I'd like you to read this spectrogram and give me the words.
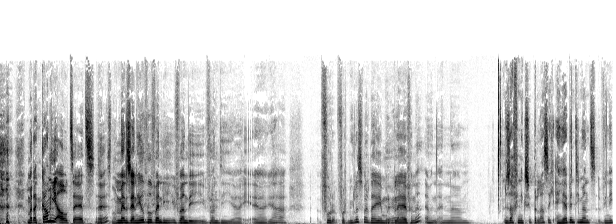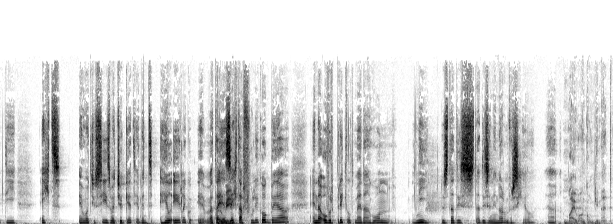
maar dat kan niet altijd. hè? Maar er zijn heel veel van die, van die, van die uh, uh, ja, for, formules waar dat je moet ja. blijven. Hè? En, en, uh, dus dat vind ik super lastig. En jij bent iemand, vind ik, die echt en what you see is what you get. Je bent heel eerlijk. Wat dat je zegt, dat voel ik ook bij jou. En dat overprikkelt mij dan gewoon niet. Dus dat is, dat is een enorm verschil. Ja. My one compliment.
